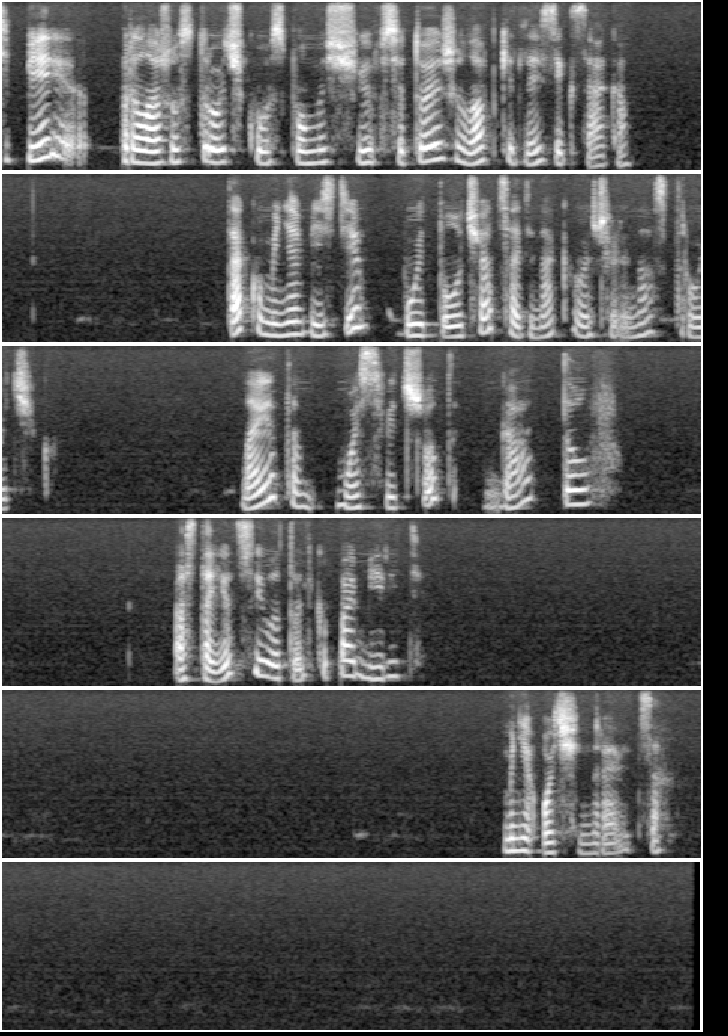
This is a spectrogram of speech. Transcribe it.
Теперь проложу строчку с помощью все той же лапки для зигзага. Так у меня везде будет получаться одинаковая ширина строчек. На этом мой свитшот готов. Остается его только померить. Мне очень нравится.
